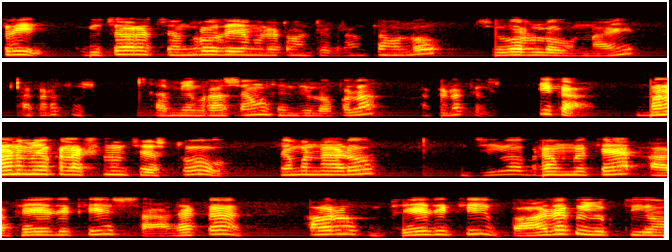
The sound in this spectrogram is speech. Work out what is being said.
శ్రీ విచార చంద్రోదయం అనేటువంటి గ్రంథంలో చివరిలో ఉన్నాయి. అక్కడ చూసుకో. అవి మేము రాశాము హిందీ లోపల అక్కడ తెలుసు. ఇక మననం యొక్క లక్షణం చేస్తూ ఏమన్నాడు జీవ బ్రహ్మ के अभेद की साधक और भेद की बाधक युक्तियों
